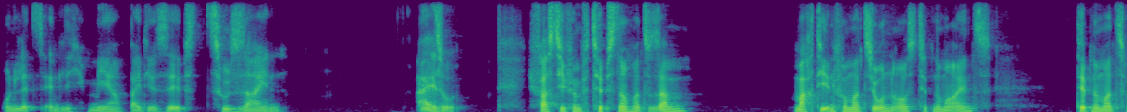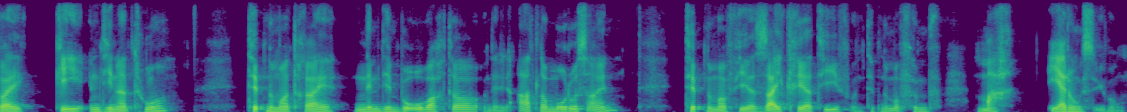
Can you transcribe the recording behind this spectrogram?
und letztendlich mehr bei dir selbst zu sein. Also, ich fasse die fünf Tipps nochmal zusammen. Mach die Informationen aus, Tipp Nummer eins. Tipp Nummer zwei, geh in die Natur. Tipp Nummer drei, nimm den Beobachter und den Adlermodus ein. Tipp Nummer vier, sei kreativ. Und Tipp Nummer fünf, mach Erdungsübungen.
